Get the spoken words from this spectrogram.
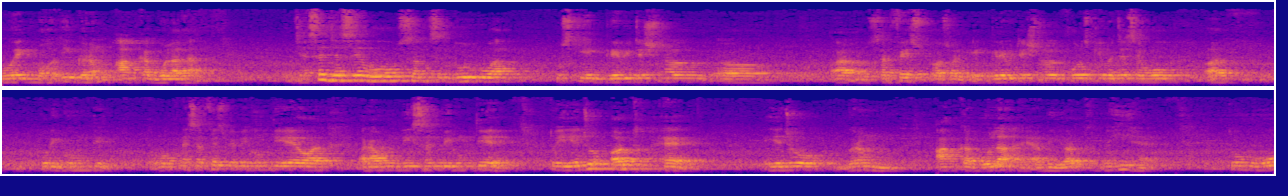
वो एक बहुत ही गर्म आग का गोला था। जैसे जैसे वो सन से दूर हुआ, उसकी एक ग्रेविटेशनल सरफेस सॉरी एक ग्रेविटेशनल फोर्स की वजह से वो अर्थ पूरी घूमती, वो अपने सरफेस पे भी घूमती है और अराउंड दी सन भी घूमती है। तो ये जो अर्थ है, ये जो गर्म आग का गोला है, अभी अर्थ नहीं है तो वो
